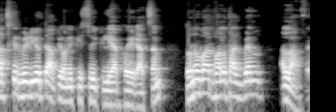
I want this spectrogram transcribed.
আজকের ভিডিওতে আপনি অনেক কিছুই ক্লিয়ার হয়ে গেছেন। ধন্যবাদ, ভালো থাকবেন। আল্লাহ হাফেজ।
